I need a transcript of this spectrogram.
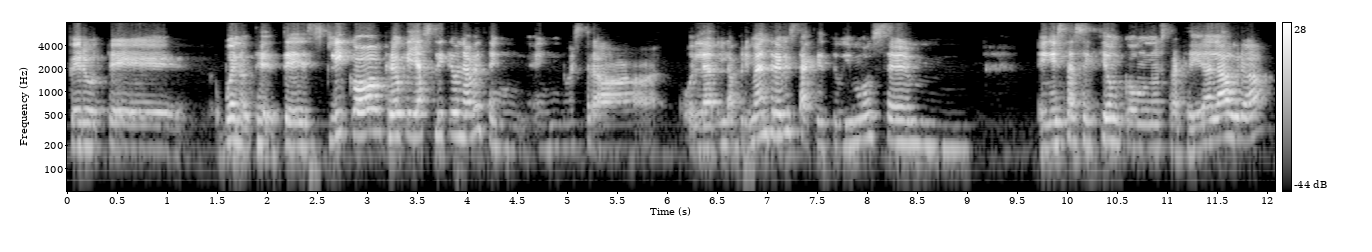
pero te, bueno, te, explico, creo que ya expliqué una vez en, en nuestra, la, primera entrevista que tuvimos en, en, esta sección con nuestra querida Laura,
